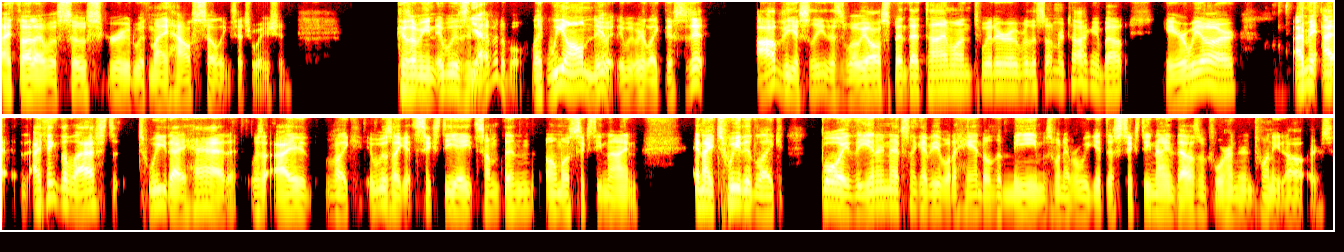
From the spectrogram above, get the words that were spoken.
I thought I was so screwed with my house selling situation. Because I mean, it was inevitable. Yeah. Like we all knew yeah. it. We were like, this is it. Obviously, this is what we all spent that time on Twitter over the summer talking about. Here we are. I mean, I I think the last tweet I had was I like it was like at 68 something, almost 69. And I tweeted like, boy, the internet's not gonna be able to handle the memes whenever we get to $69,420.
